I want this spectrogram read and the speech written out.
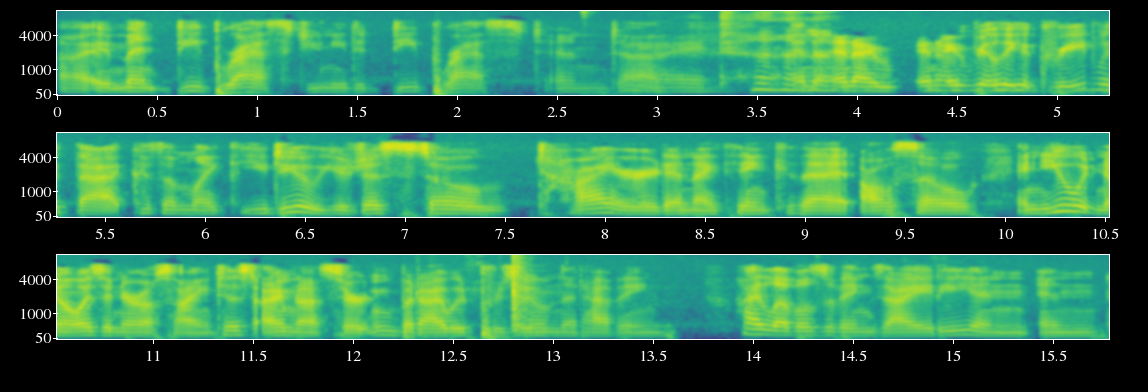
uh, it meant deep rest. You needed deep rest, and uh, right. and and I and I really agreed with that because I'm like, you do. You're just so tired, and I think that also, and you would know as a neuroscientist. I'm not certain, but I would presume that having high levels of anxiety and and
